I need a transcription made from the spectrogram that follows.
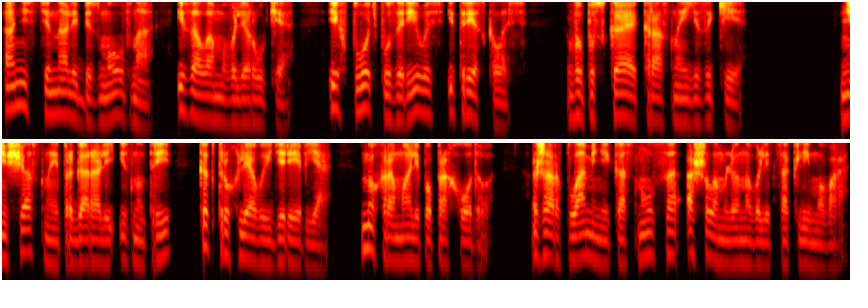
Они стенали безмолвно и заламывали руки. Их плоть пузырилась и трескалась, выпуская красные языки. Несчастные прогорали изнутри, как трухлявые деревья, но хромали по проходу. Жар пламени коснулся ошеломленного лица Климова.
